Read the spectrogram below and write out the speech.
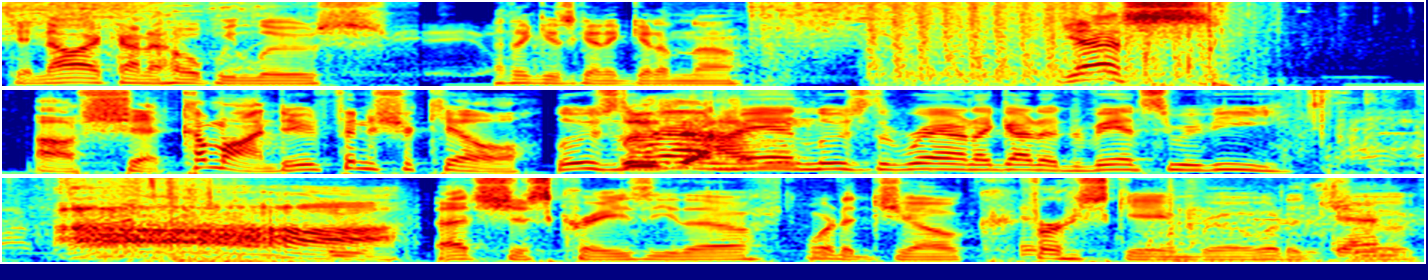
Okay, now I kind of hope we lose. I think he's gonna get him though. Yes. Oh shit! Come on, dude. Finish your kill. Lose the Lose round, I man. mean- Lose the round. I got an advanced UAV. Ah! That's just crazy, though. What a joke. First game, bro. What a joke.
